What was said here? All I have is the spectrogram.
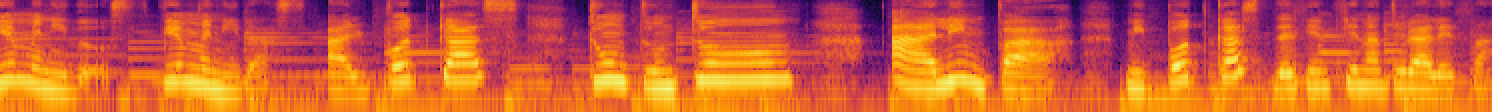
Bienvenidos, bienvenidas al podcast Tum Tum Tum Alimpa, mi podcast de ciencia y naturaleza.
